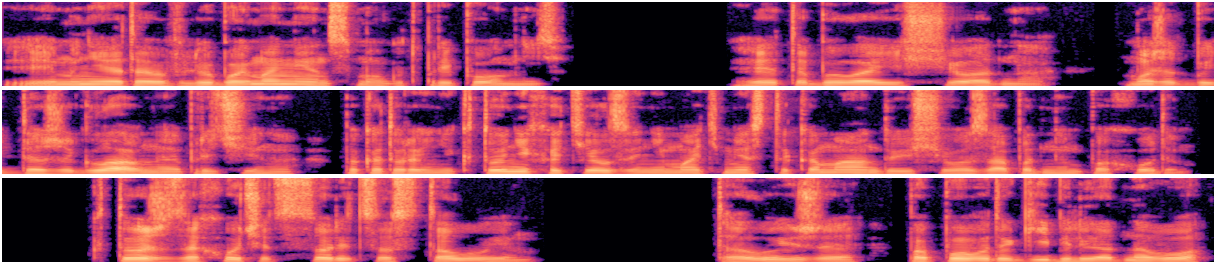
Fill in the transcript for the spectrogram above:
и мне это в любой момент смогут припомнить. Это была еще одна, может быть даже главная причина, по которой никто не хотел занимать место командующего западным походом. Кто ж захочет ссориться с Талуем? Талуй же по поводу гибели одного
